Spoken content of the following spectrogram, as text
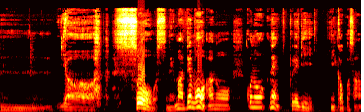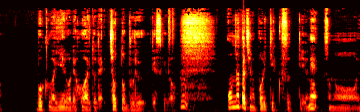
ん。いやー、そうですね。まあでも、あの、このね、プレディ・ミカコさん、僕はイエローでホワイトで、ちょっとブルーですけど、うん。女たちのポリティックスっていうね、その、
